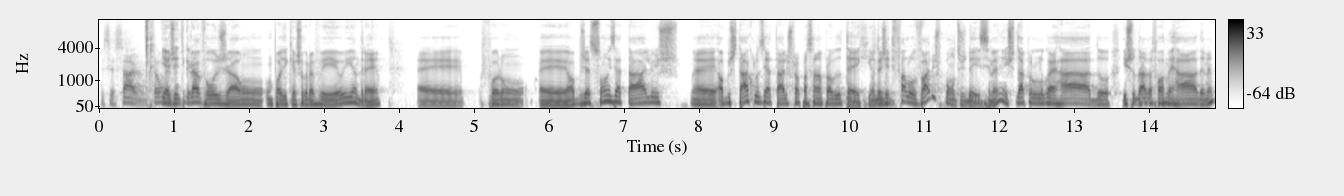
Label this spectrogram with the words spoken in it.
necessário? Então... E a gente gravou já um, um podcast, eu gravei eu e André, é, foram é, objeções e atalhos, é, obstáculos e atalhos para passar na prova do TEC, onde a gente falou vários pontos desse, né? Estudar pelo lugar errado, estudar da forma errada, né?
